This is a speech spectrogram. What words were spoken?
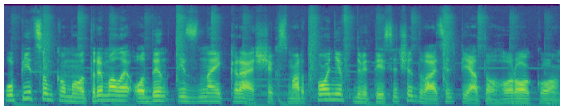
У підсумку ми отримали один із найкращих смартфонів 2025 року.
